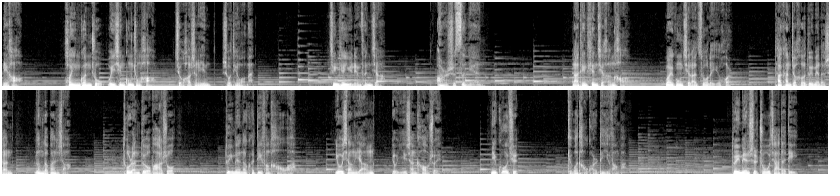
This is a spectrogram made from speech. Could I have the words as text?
你好，欢迎关注微信公众号“九号声音”，收听我们。今天与您分享二十四年。那天天气很好，外公起来坐了一会儿，他看着河对面的山，愣了半晌，突然对我爸说：“对面那块地方好啊，有向阳，有依山靠水，你过去给我讨块地方吧。”对面是朱家的地，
